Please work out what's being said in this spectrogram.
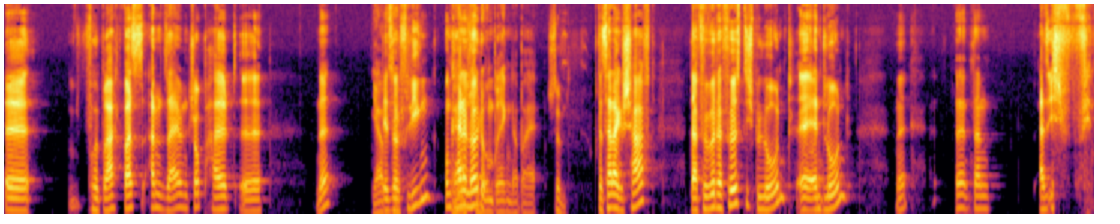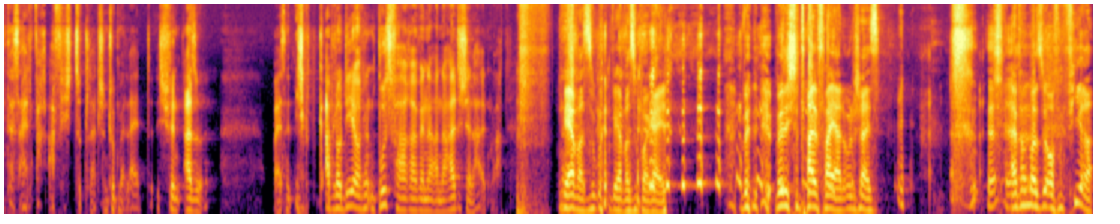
äh, vollbracht, was an seinem Job halt, äh, ne, Ja, Der okay. soll fliegen und keine Ja, Leute stimmt. umbringen dabei. stimmt. Das hat er geschafft. Dafür wird er fürstlich belohnt, äh, entlohnt. Ne? Äh, dann, also ich finde das einfach affig zu klatschen. Tut mir leid. Ich finde, also, weiß nicht, ich applaudiere auch einen Busfahrer, wenn er an der Haltestelle halt macht. Wer war super, wer war super geil. Würde würd ich total feiern, ohne Scheiß. Einfach mal so auf dem Vierer,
